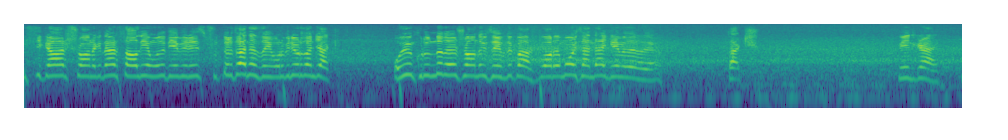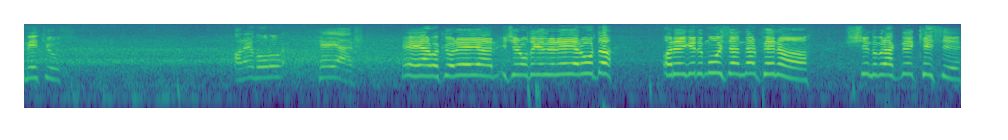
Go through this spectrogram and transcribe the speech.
istikrar şu ana kadar sağlayamadı diyebiliriz. Şutları zaten zayıf onu biliyoruz ancak. Oyun kurulunda da şu anda bir zayıflık var. Bu arada Moisen'den giremeden alıyor. Touch. Windgren. Matthews. Araya doğru Heyer. Heyer bakıyor Heyer. İçeri orta gelebilir Heyer orta. Araya girdi Moisen'den Pena. Şimdi bıraktı Kesi.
